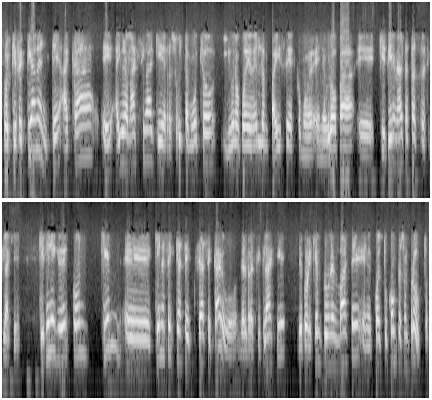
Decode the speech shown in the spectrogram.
Porque efectivamente acá eh, hay una máxima que resulta mucho y uno puede verlo en países como en Europa eh, que tienen altas tasas de reciclaje, que tiene que ver con quién, eh, quién es el que hace, se hace cargo del reciclaje de, por ejemplo, un envase en el cual tú compras un producto.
